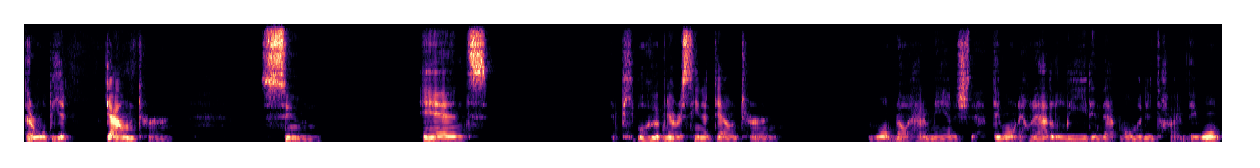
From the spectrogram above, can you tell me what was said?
there will be a downturn soon. And people who have never seen a downturn won't know how to manage that. They won't know how to lead in that moment in time. They won't,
